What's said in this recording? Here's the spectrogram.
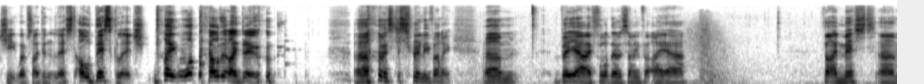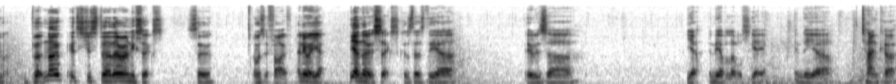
cheat website didn't list. Oh, this glitch! Like, what the hell did I do? uh, it's just really funny. Um, but yeah, I thought there was something that I uh, that I missed. Um, but no, it's just uh, there are only six. So, or was it five? Anyway, yeah. Yeah, no, it's six, because there's the, uh, it was, uh, yeah, in the other levels, yeah, yeah, in the, uh, tanker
